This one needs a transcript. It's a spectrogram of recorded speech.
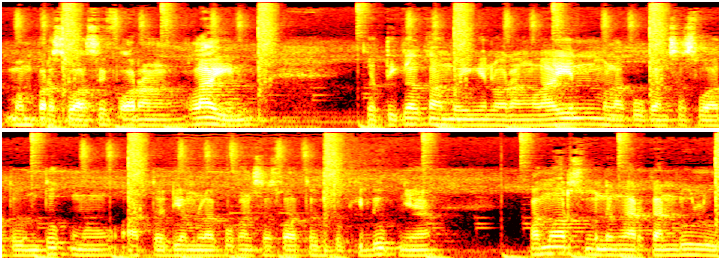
mempersuasif orang lain, ketika kamu ingin orang lain melakukan sesuatu untukmu atau dia melakukan sesuatu untuk hidupnya, kamu harus mendengarkan dulu.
